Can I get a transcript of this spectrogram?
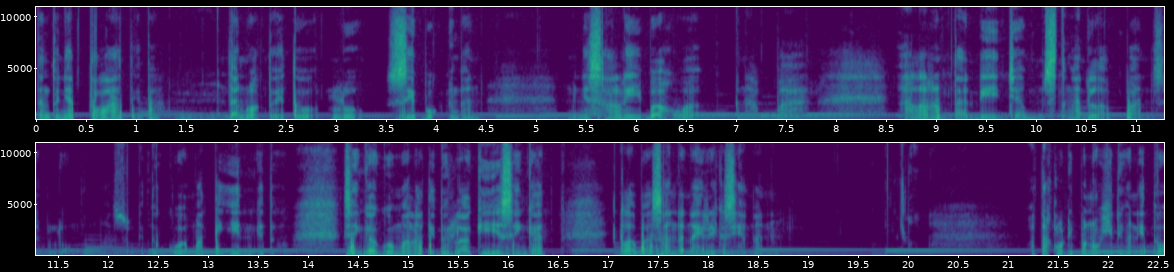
tentunya telat gitu. Dan waktu itu lu sibuk dengan menyesali bahwa kenapa alarm tadi jam setengah delapan sebelum masuk itu gue matiin gitu. Sehingga gue malah tidur lagi sehingga kelabasan dan akhirnya kesiangan. Otak lo dipenuhi dengan itu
